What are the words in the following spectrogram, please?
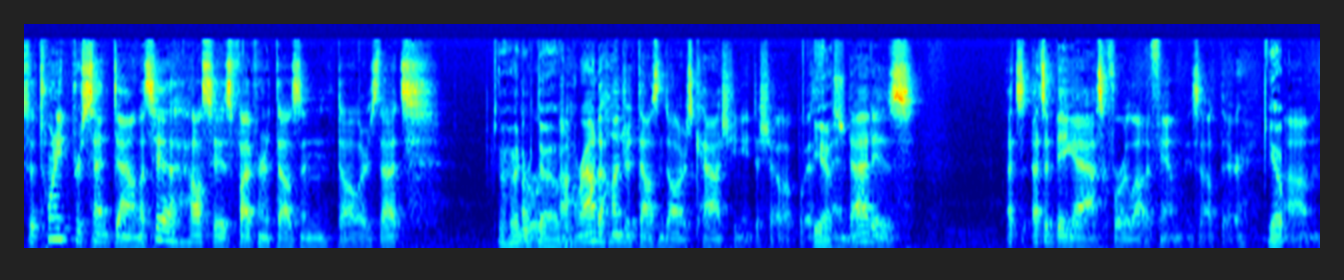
So twenty percent down. Let's say a house is five hundred thousand dollars. That's a hundred thousand. Around a hundred thousand dollars cash you need to show up with. Yes. And that is, that's that's a big ask for a lot of families out there. Yep. Um,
